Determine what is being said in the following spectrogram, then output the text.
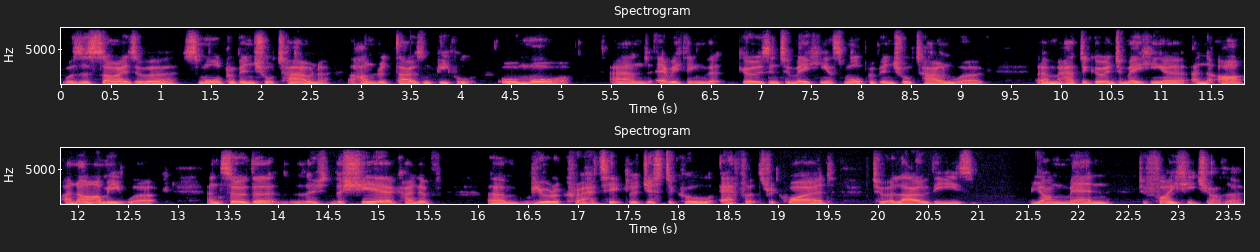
was the size of a small provincial town, a hundred thousand people or more. And everything that goes into making a small provincial town work um, had to go into making a, an, an army work. And so the, the, the sheer kind of um, bureaucratic, logistical efforts required to allow these young men to fight each other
